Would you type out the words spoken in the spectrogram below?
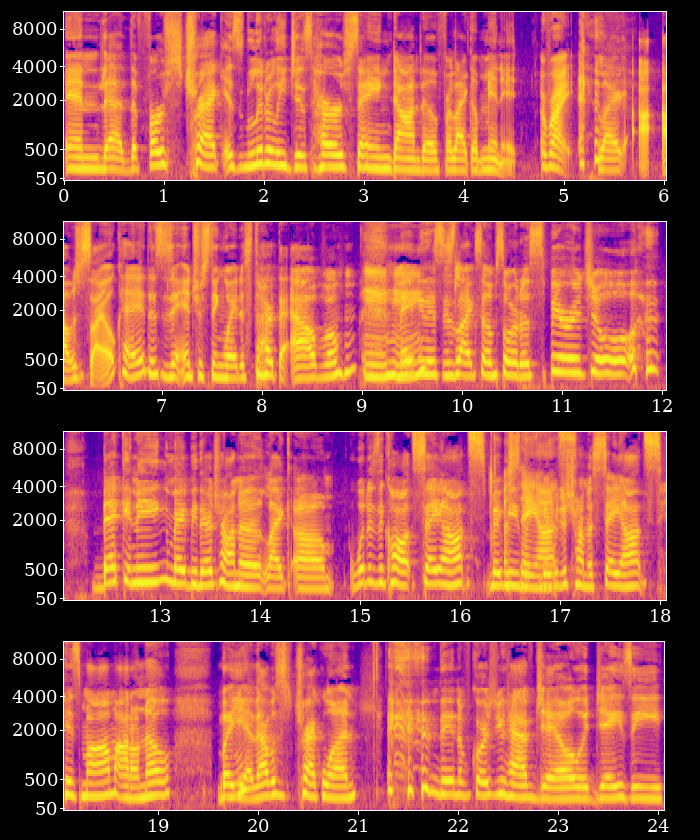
And that the first track is literally just her saying Donda for like a minute Right. like I, I was just like okay this is an interesting way to start the album Mm-hmm. maybe this is like some sort of spiritual beckoning maybe they're trying to like um what is it called seance maybe A maybe they're just trying to seance his mom i don't know but Mm-hmm. yeah that was track one and then of course you have jail with jay-z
